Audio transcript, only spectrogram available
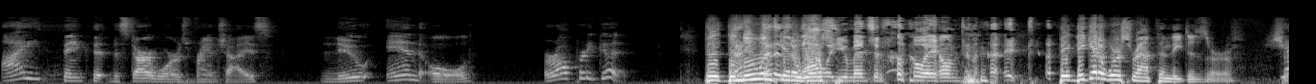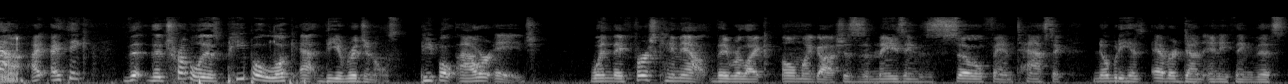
I think that the Star Wars franchise, new and old, are all pretty good. The the new ones that is get a not worse. what you mentioned on the way home tonight. they, they get a worse rap than they deserve. Surely. Yeah, I, I think the the trouble is people look at the originals. People our age, when they first came out, they were like, "Oh my gosh, this is amazing! This is so fantastic! Nobody has ever done anything this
